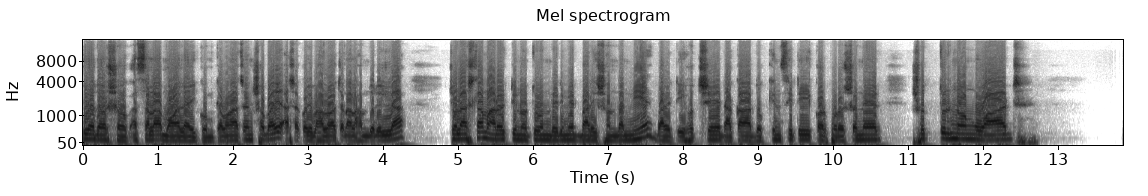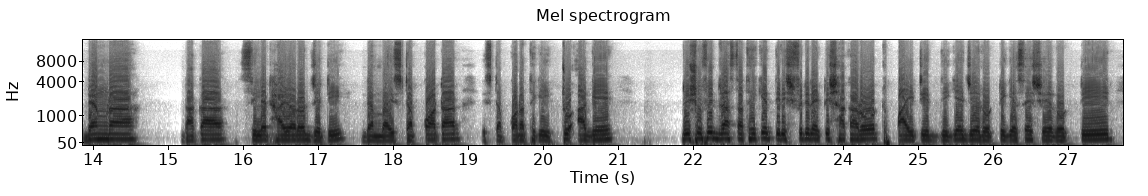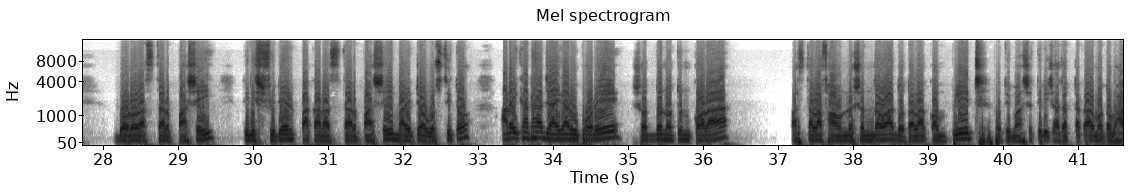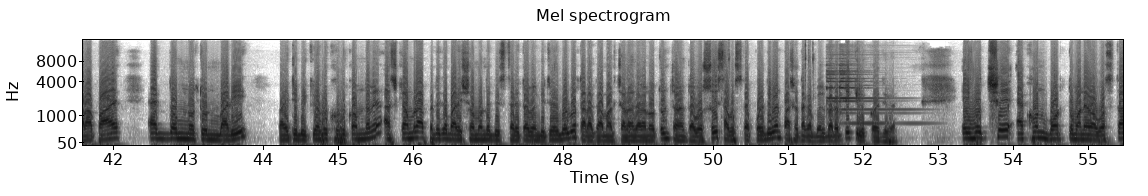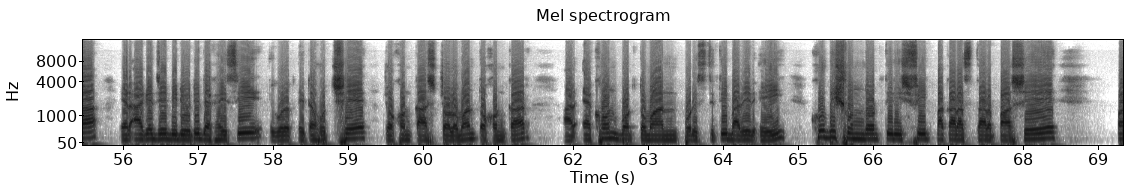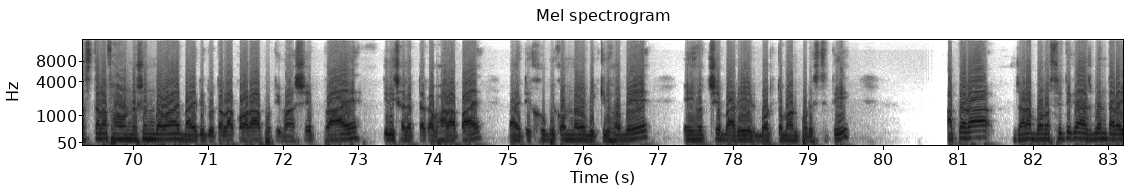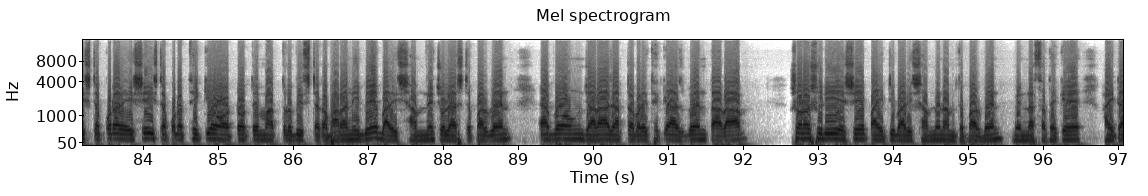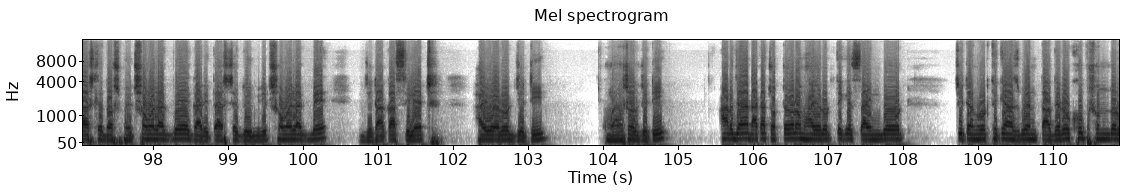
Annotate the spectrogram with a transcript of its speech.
প্রিয় দর্শক, আসসালামু আলাইকুম। কেমন আছেন সবাই? আশা করি ভালো আছেন, আলহামদুলিল্লাহ। চলে আসলাম আরও একটি নতুন রেডিমেড বাড়ির সন্ধান নিয়ে। বাড়িটি হচ্ছে ঢাকা দক্ষিণ সিটি কর্পোরেশনের সত্তর নং ward, Demra, Dhaka Sylhet highway road যেটি Demra staff quarter. Staff quarter থেকে একটু আগে দুইশো ফিট রাস্তা থেকে তিরিশ ফিটের একটি শাখা রোড, পাইটির দিকে যে রোডটি গেছে, সে রোডটির বড় রাস্তার পাশেই তিরিশ ফিটের পাকা রাস্তার পাশেই বাড়িটি অবস্থিত। আড়াই কাঠা জায়গার উপরে সদ্য নতুন করা পাঁচতলা ফাউন্ডেশন দেওয়া, দোতলা কমপ্লিট, প্রতি মাসে তিরিশ হাজার টাকার মতো ভাড়া পায়। একদম নতুন বাড়ি। বাড়িটি বিক্রি হবে খুবই কম দামে। আজকে আমরা আপনাদেরকে বাড়ির সম্বন্ধে বিস্তারিত এবং ডিটেল বলব। তার আগে আমার চ্যানেল যারা নতুন, চ্যানেলটা অবশ্যই সাবস্ক্রাইব করে দিবেন, পাশে থাকা বেল ক্লিক করে দিবেন। এই হচ্ছে এখন বর্তমানের অবস্থা। এর আগে যে ভিডিওটি দেখাইছি, এগুলো এটা হচ্ছে যখন কাজ চলমান তখনকার। আর এখন বর্তমান পরিস্থিতি বাড়ির এই খুবই সুন্দর তিরিশ ফিট পাকা রাস্তার পাশে পাঁচতলা ফাউন্ডেশন দেওয়ায় বাড়িটি দোতলা করা প্রতি মাসে প্রায় তিরিশ হাজার টাকা ভাড়া পায়। বাড়িটি খুবই কম দামে বিক্রি হবে। এই হচ্ছে বাড়ির বর্তমান পরিস্থিতি। আপনারা যারা বনশ্রী থেকে আসবেন, তারা স্টাফ করার এসে স্টাফ করার থেকে অটোতে মাত্র বিশ টাকা ভাড়া নিবে, বাড়ির সামনে চলে আসতে পারবেন। এবং যারা যাত্রাবাড়ি থেকে আসবেন, তারা সরাসরি এসে পাইটি বাড়ির সামনে নামতে পারবেন। মেন রাস্তা থেকে হাইটে আসলে দশ মিনিট সময় লাগবে, গাড়িতে আসলে দুই মিনিট সময় লাগবে। যে ঢাকা সিলেট হাইওয়ে রোড যেটি, মহাসড়ক যেটি। আর যারা ঢাকা, চট্টগ্রাম হাইওয়ে রোড থেকে সাইনবোর্ড, চিটাং রোড থেকে আসবেন, তাদেরও খুব সুন্দর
